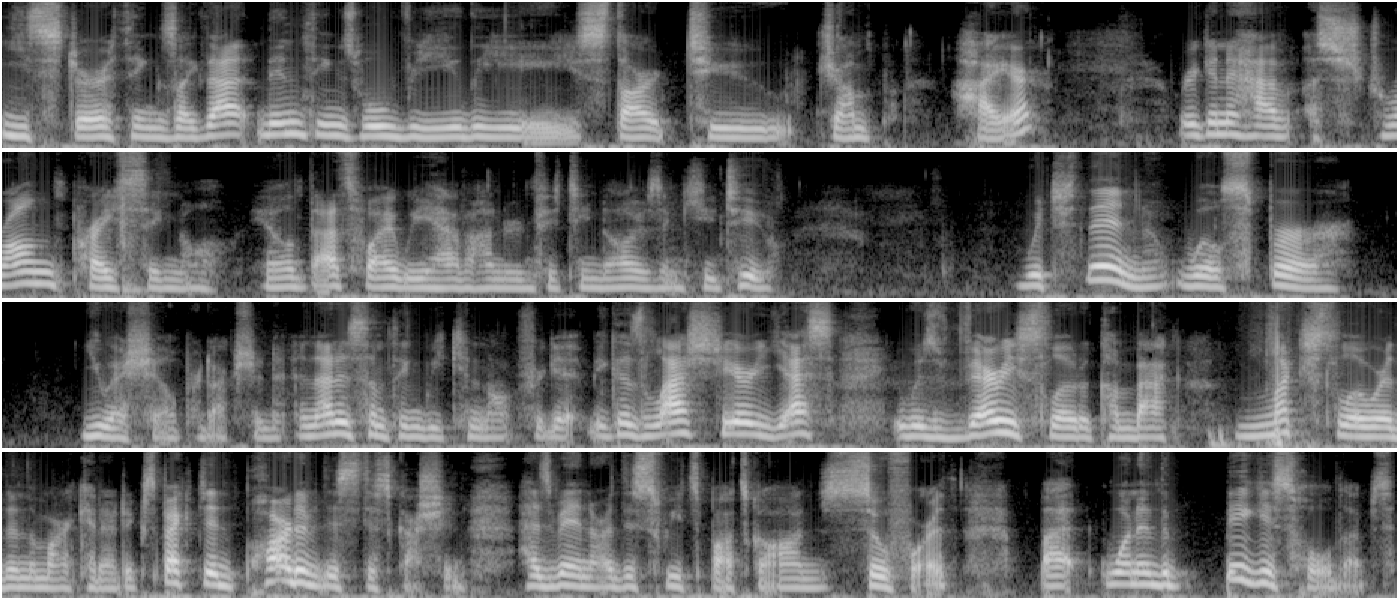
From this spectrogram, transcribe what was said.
Easter, things like that, then things will really start to jump higher. We're going to have a strong price signal. You know, that's why we have $115 in Q2, which then will spur US shale production. And that is something we cannot forget because last year, yes, it was very slow to come back, much slower than the market had expected. Part of this discussion has been are the sweet spots gone, so forth. But one of the biggest holdups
